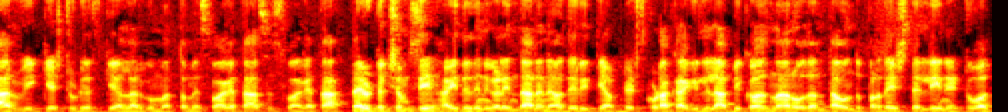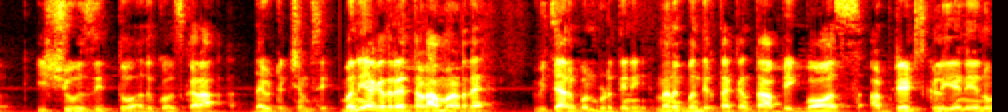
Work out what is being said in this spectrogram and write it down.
ಆರ್ ವಿ ಕೆ ಸ್ಟುಡಿಯೋಸ್ಗೆ ಎಲ್ಲರಿಗೂ ಮತ್ತೊಮ್ಮೆ ಸ್ವಾಗತ. ಸುಸ್ವಾಗತ ದಯವಿಟ್ಟು ಕ್ಷಮಿಸಿ, ಐದು ದಿನಗಳಿಂದ ನಾನು ಯಾವುದೇ ರೀತಿ ಅಪ್ಡೇಟ್ಸ್ ಕೊಡಕ್ಕಾಗಿಲ್ಲ ಬಿಕಾಸ್ ನಾನು ಹೋದಂತ ಒಂದು ಪ್ರದೇಶದಲ್ಲಿ ನೆಟ್ವರ್ಕ್ ಇಶ್ಯೂಸ್ ಇತ್ತು, ಅದಕ್ಕೋಸ್ಕರ ದಯವಿಟ್ಟು ಕ್ಷಮಿಸಿ. ಬನ್ನಿ, ಹಾಗಾದ್ರೆ ತಡ ಮಾಡದೆ. ವಿಚಾರಕ್ಕೆ ಬಂದ್ಬಿಡ್ತೀನಿ. ನನಗೆ ಬಂದಿರತಕ್ಕಂತ ಬಿಗ್ ಬಾಸ್ ಅಪ್ಡೇಟ್ಸ್ಗಳು ಏನೇನು,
